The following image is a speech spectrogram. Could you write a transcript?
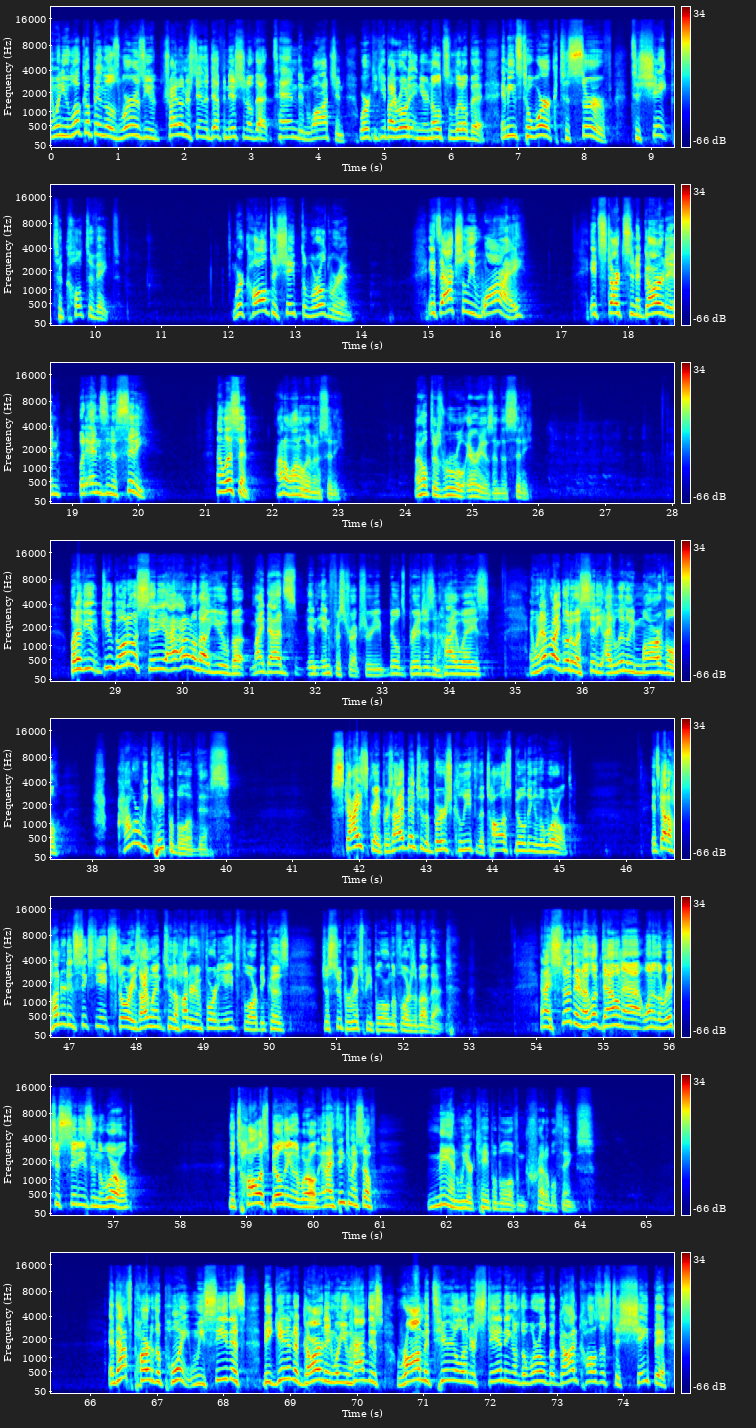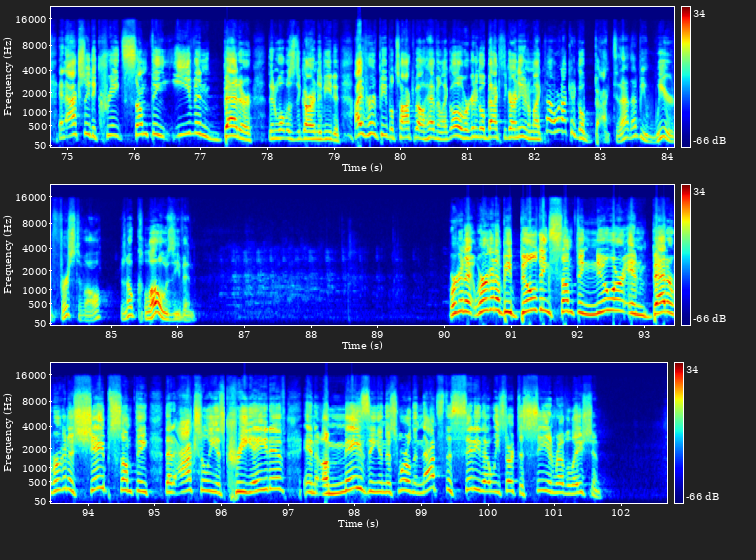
And when you look up in those words, you try to understand the definition of that tend and watch and work and keep. I wrote it in your notes a little bit. It means to work, to serve, to shape, to cultivate. We're called to shape the world we're in. It's actually why it starts in a garden but ends in a city. Now, listen, I don't want to live in a city. I hope there's rural areas in this city. But if you do you go to a city? I, I don't know about you, but my dad's in infrastructure. He builds bridges and highways. And whenever I go to a city, I literally marvel how are we capable of this? Skyscrapers. I've been to the Burj Khalifa, the tallest building in the world. It's got 168 stories. I went to the 148th floor because just super rich people own the floors above that. And I stood there and I looked down at one of the richest cities in the world the tallest building in the world, and I think to myself, man, we are capable of incredible things. And that's part of the point. When we see this begin in a garden where you have this raw material understanding of the world, but God calls us to shape it and actually to create something even better than what was the Garden of Eden. I've heard people talk about heaven like, oh, we're going to go back to the Garden of Eden. I'm like, no, we're not going to go back to that. That'd be weird, first of all. There's no clothes, even. We're gonna, we're gonna be building something newer and better. We're gonna shape something that actually is creative and amazing in this world. And that's the city that we start to see in Revelation.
